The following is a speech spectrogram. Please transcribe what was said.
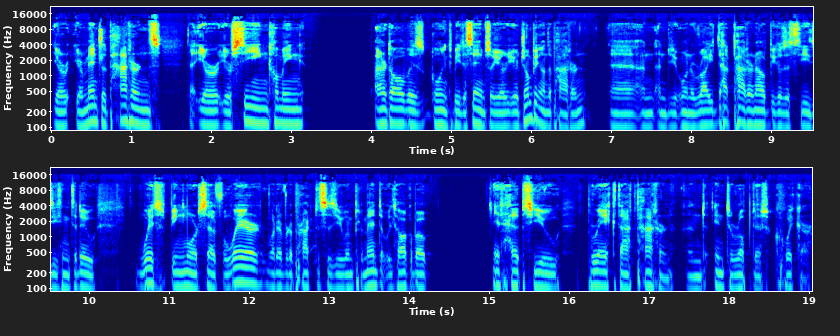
your your mental patterns that you're you're seeing coming aren't always going to be the same. So you're you're jumping on the pattern, uh, and and you want to ride that pattern out because it's the easy thing to do. With being more self aware, whatever the practices you implement that we'll talk about, it helps you break that pattern and interrupt it quicker.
